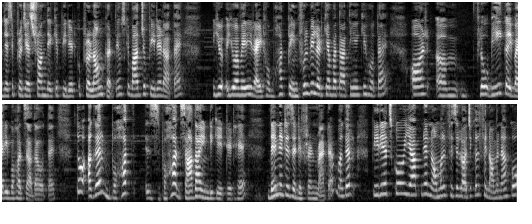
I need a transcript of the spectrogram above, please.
जैसे प्रोजेस्ट्रॉन दे के पीरियड को प्रोलॉन्ग करते हैं, उसके बाद जो पीरियड आता है you you are very right वो बहुत पेनफुल भी लड़कियाँ बताती हैं कि होता है, और फ्लो भी कई बारी बहुत ज़्यादा होता है। तो अगर बहुत बहुत ज़्यादा इंडिकेटेड है then it is a different matter मगर पीरियड्स को या अपने नॉर्मल फिजियोलॉजिकल फिनोमिना को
